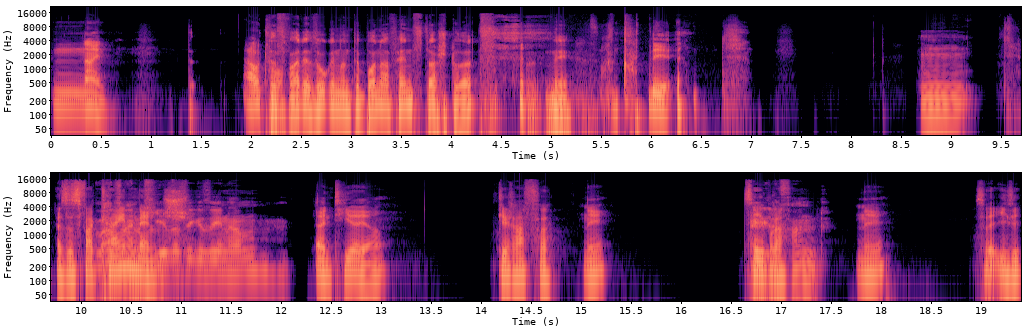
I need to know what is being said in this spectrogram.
Nein. Auto. Das war der sogenannte Bonner Fenstersturz. Nee. Nee. Hm, also es war war es kein ein Mensch. Tier, was Sie gesehen haben? Ein Tier, ja. Giraffe, Nee. Ein Zebra. Elefant. Nee. Das wäre easy.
